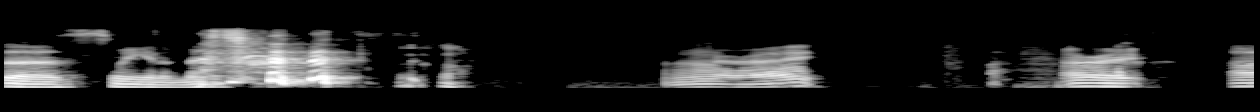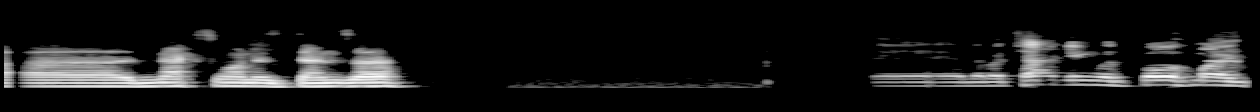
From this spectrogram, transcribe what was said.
The swing and a miss. All right. All right. Uh, next one is Denza. And I'm attacking with both my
